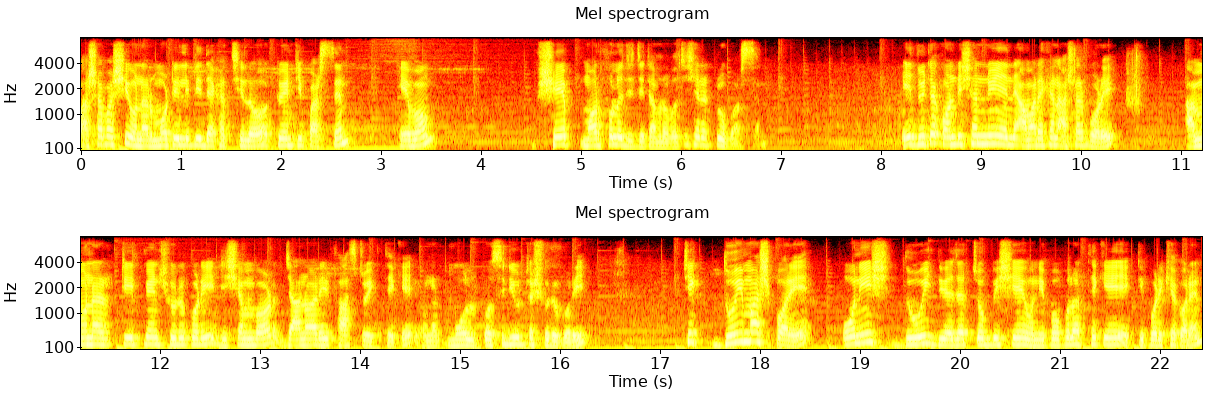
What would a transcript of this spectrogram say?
পাশাপাশি ওনার মোটিলিটি দেখাচ্ছিল টোয়েন্টি পার্সেন্ট এবং শেপ মরফোলজি যেটা আমরা বলছি সেটা টু পার্সেন্ট এই দুইটা কন্ডিশন নিয়ে আমার এখানে আসার পরে আমি ওনার ট্রিটমেন্ট শুরু করি ডিসেম্বর, জানুয়ারির ফার্স্ট উইক থেকে, ওনার মূল প্রসিডিউরটা শুরু করি। ঠিক দুই মাস পরে উনিশ দুই দুই হাজার চব্বিশে উনি পপুলার থেকে একটি পরীক্ষা করেন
